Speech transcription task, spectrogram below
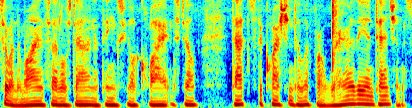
So when the mind settles down and things feel quiet and still, that's the question to look for. Where are the intentions?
